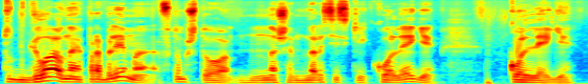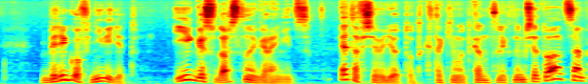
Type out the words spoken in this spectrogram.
Тут главная проблема в том, что наши российские коллеги, коллеги берегов не видят и государственных границ. Это все ведет вот к таким вот конфликтным ситуациям,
